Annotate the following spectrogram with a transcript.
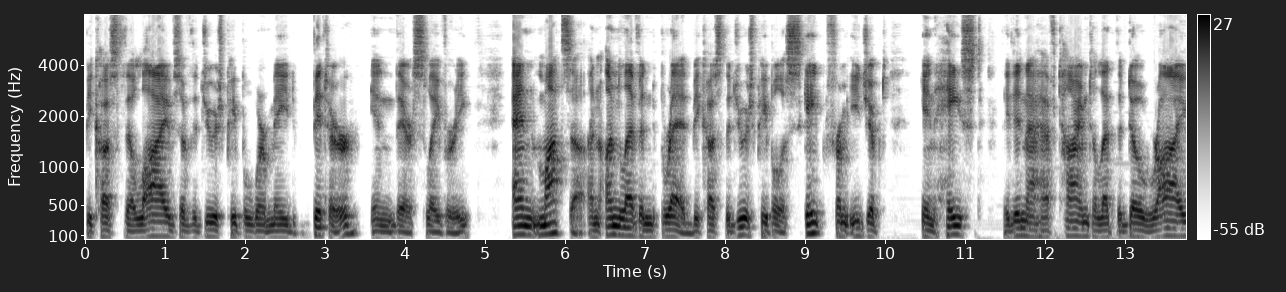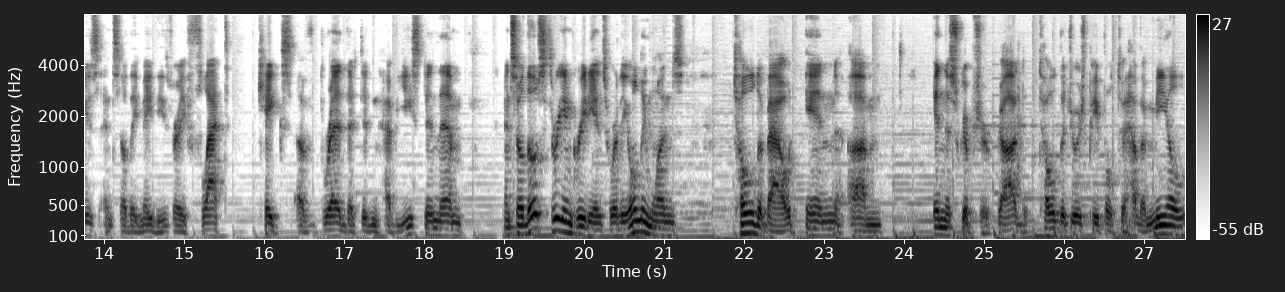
because the lives of the Jewish people were made bitter in their slavery, and matzah, an unleavened bread, because the Jewish people escaped from Egypt in haste they did not have time to let the dough rise, and so they made these very flat cakes of bread that didn't have yeast in them. And so those three ingredients were the only ones told about in um, in the scripture. God told the Jewish people to have a meal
